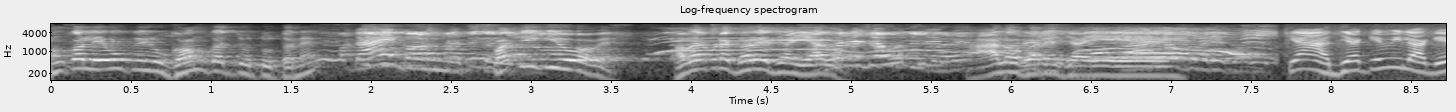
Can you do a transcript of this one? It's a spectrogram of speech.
અંકલ એવું કર્યું ઘમ કરતું તું તને? કાંઈ ગમ નથી. પતી ગયું હવે? હવે આપણે ઘરે જઈએ હાલો. હાલો ઘરે જઈએ. ક્યાં આદ્યા કેવી લાગે?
